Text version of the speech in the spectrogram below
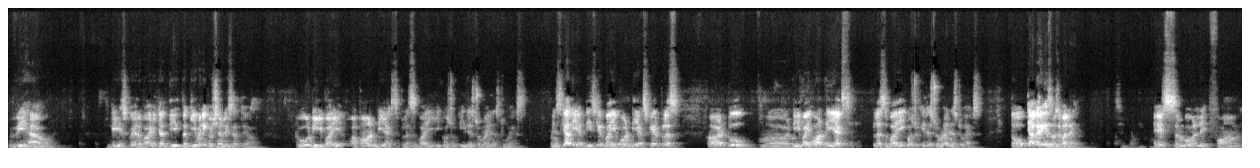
we have D square by क्या दी द गिवन इक्वेशन लिख सकते हो two D by upon D X plus by equal to E raise to minus two X means क्या दिया D square by upon D X square plus two D by upon D X plus by equal to E raise minus two X तो क्या करेंगे सबसे पहले? इट्स सिंबॉलिक फॉर्म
